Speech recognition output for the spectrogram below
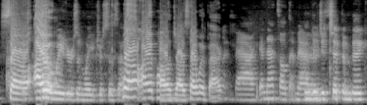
so Our I waiters and waitresses. out. well I apologized. I went I back. went back, and that's all that And matters. did you tip him big?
